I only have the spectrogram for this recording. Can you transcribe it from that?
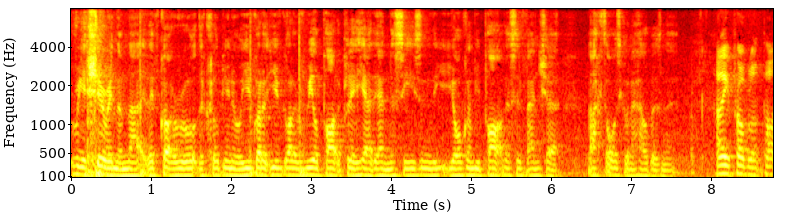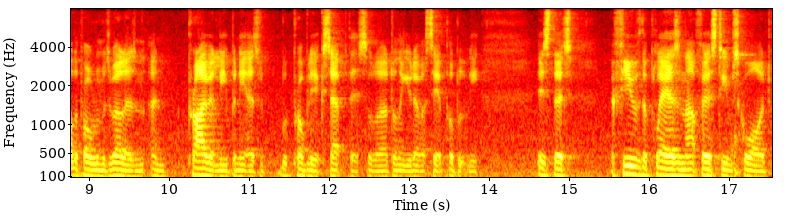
reassuring them that they've got a role at the club, you know, you've got a, you've got a real part to play here at the end of the season. You're going to be part of this adventure. That's always going to help, isn't it? I think problem part of the problem as well is, and, and privately Benitez would, probably accept this, although I don't think you'd ever say it publicly, is that a few of the players in that first team squad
